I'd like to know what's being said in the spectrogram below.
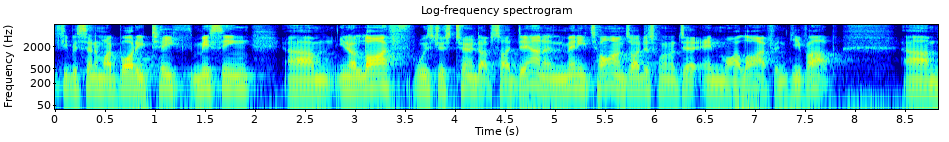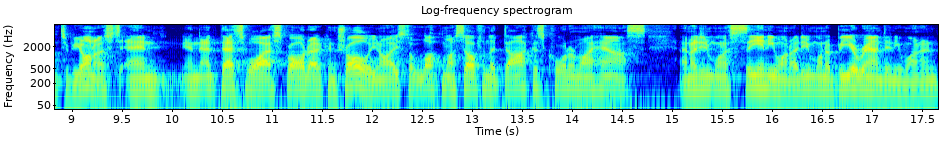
60% of my body, teeth missing. Um, you know, life was just turned upside down. And many times I just wanted to end my life and give up um, to be honest. And, and that, that's why I spiraled out of control. You know, I used to lock myself in the darkest corner of my house and I didn't want to see anyone. I didn't want to be around anyone. And,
